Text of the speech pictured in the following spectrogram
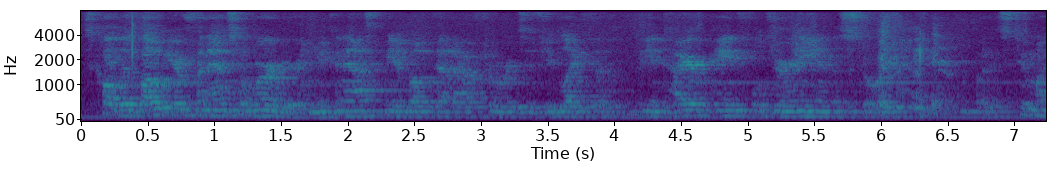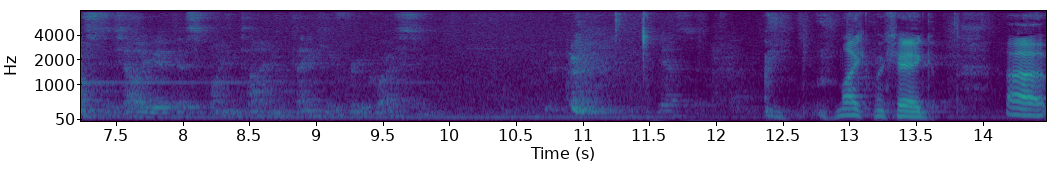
It's called About Your Financial Murder, and you can ask me about that afterwards if you'd like the, the entire painful journey and the story. But it's too much to tell you at this point in time. Thank you for your question. Yes, sir. Mike McCaig. Uh,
